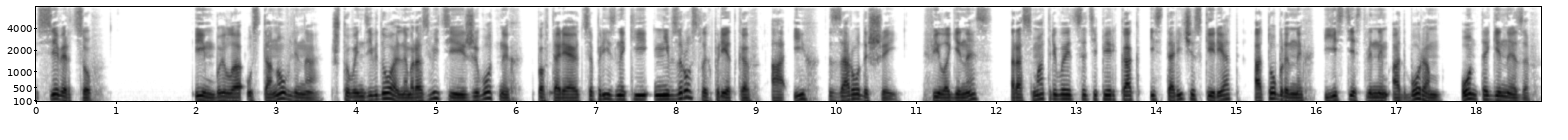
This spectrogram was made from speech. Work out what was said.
Северцов – им было установлено, что в индивидуальном развитии животных повторяются признаки не взрослых предков, а их зародышей. Филогенез рассматривается теперь как исторический ряд отобранных естественным отбором онтогенезов.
